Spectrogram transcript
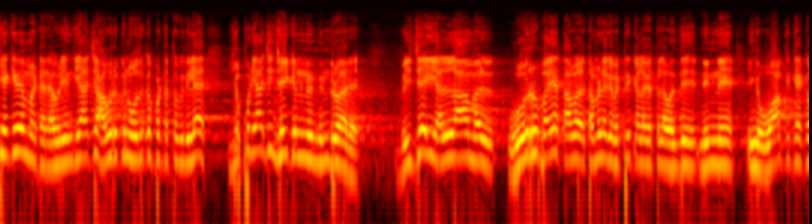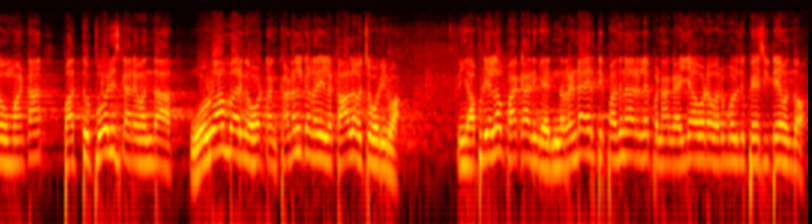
கேட்கவே மாட்டார். அவர் எங்கேயாச்சும் அவருக்குன்னு ஒதுக்கப்பட்ட தொகுதியில் எப்படியாச்சும் ஜெயிக்கணும்னு நின்றுவார். விஜய் அல்லாமல் ஒரு பய தவ தமிழக வெற்றி கழகத்தில் வந்து நின்று இங்கே வாக்கு கேட்கவும் மாட்டான். பத்து போலீஸ்காரன் வந்தால் ஓடுவான் பாருங்க ஓட்டான் கடல் கடலையில் காலை வச்சு ஓடிடுவான். நீங்கள் அப்படியெல்லாம் பார்க்காதீங்க. இந்த ரெண்டாயிரத்தி பதினாறில் இப்போ நாங்கள் ஐயாவோட வரும்பொழுது பேசிக்கிட்டே வந்தோம்.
